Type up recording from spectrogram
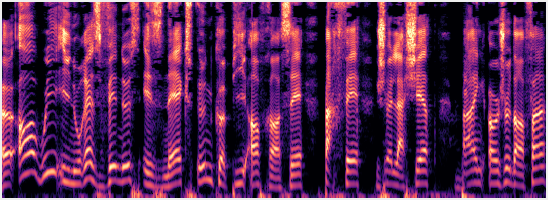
Euh, ah oui, il nous reste Venus is Next, une copie en français. Parfait, je l'achète. Bang, un jeu d'enfant.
